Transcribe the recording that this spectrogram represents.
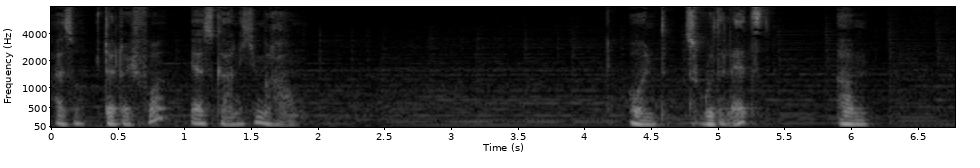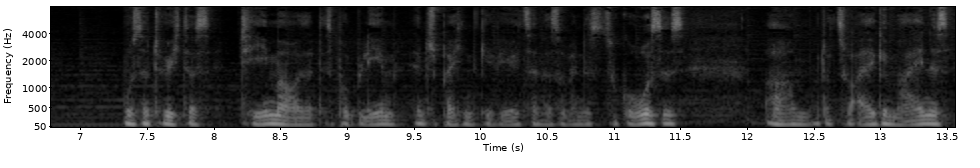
Also stellt euch vor, er ist gar nicht im Raum. Und zu guter Letzt ähm, muss natürlich das Thema oder das Problem entsprechend gewählt sein. Also wenn es zu groß ist ähm, oder zu allgemein ist,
